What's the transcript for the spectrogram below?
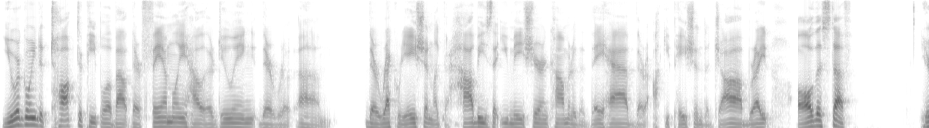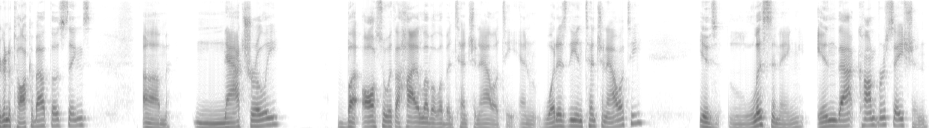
You are going to talk to people about their family, how they're doing, their um, their recreation, like their hobbies that you may share in common or that they have, their occupation, the job, right? All this stuff. You're going to talk about those things um, naturally, but also with a high level of intentionality. And what is the intentionality? Is listening in that conversation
